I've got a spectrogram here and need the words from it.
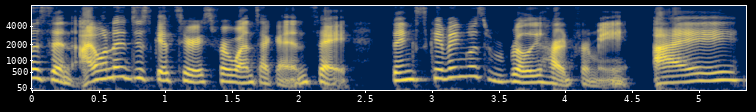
Listen, I want to just get serious for one second and say Thanksgiving was really hard for me. I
